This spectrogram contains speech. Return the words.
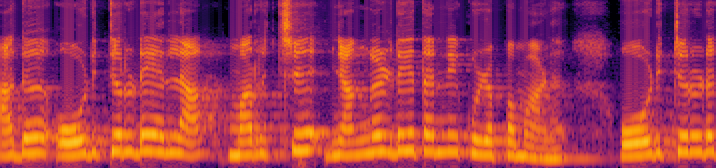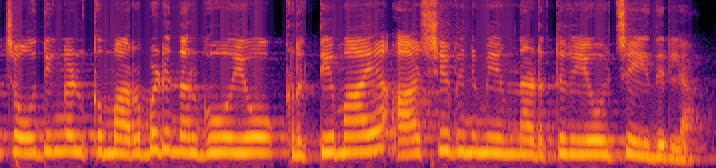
അത് ഓഡിറ്ററുടെയല്ല മറിച്ച് ഞങ്ങളുടെ തന്നെ കുഴപ്പമാണ്. ഓഡിറ്ററുടെ ചോദ്യങ്ങൾക്ക് മറുപടി നൽകുകയോ കൃത്യമായ ആശയവിനിമയം നടത്തുകയോ ചെയ്തില്ല.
